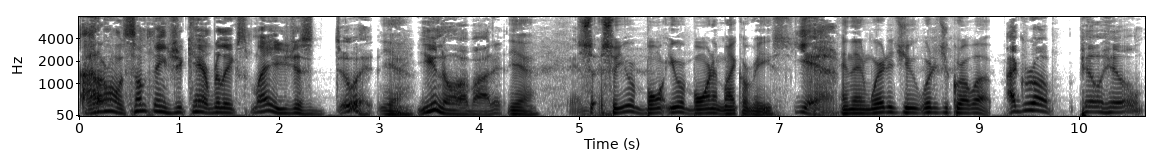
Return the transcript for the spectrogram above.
I don't know. Some things you can't really explain. You just do it. Yeah. You know about it. Yeah. So, so you were born. You were born at Michael Reese. Yeah. And then where did you Where did you grow up? I grew up Pill Hill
